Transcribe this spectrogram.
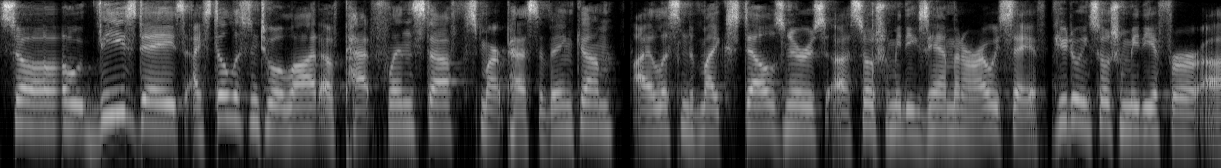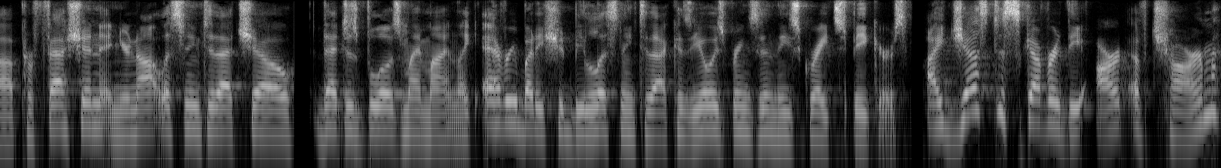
So these days, I still listen to a lot of Pat Flynn stuff, Smart Passive Income. I listen to Mike Stelzner's uh, Social Media Examiner. I always say if you're doing social media for a profession and you're not listening to that show, that just blows my mind. Like everybody should be listening to that because he always brings in these great speakers. I just discovered the art of charm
